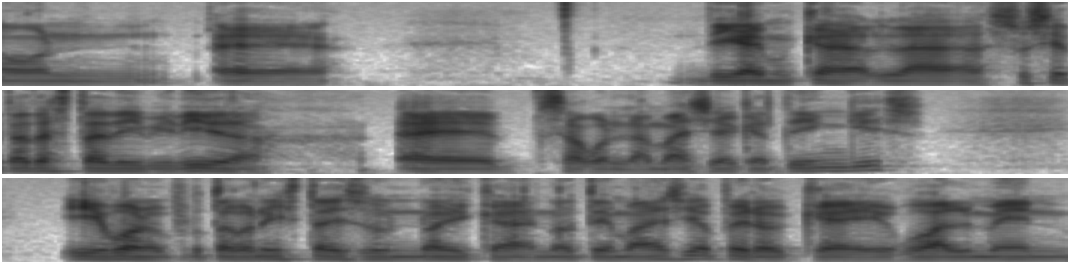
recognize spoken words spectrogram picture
on eh, diguem que la societat està dividida eh, segons la màgia que tinguis i bueno, el protagonista és un noi que no té màgia, però que igualment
